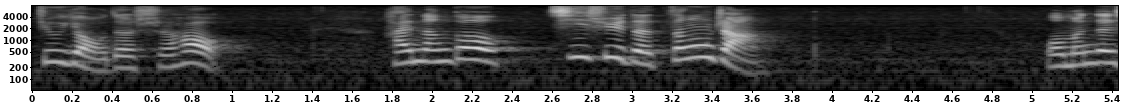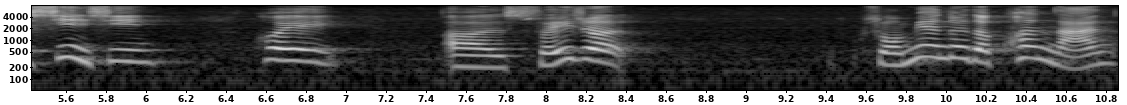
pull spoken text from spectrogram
就有的时候，还能够继续的增长。我们的信心会，呃，随着所面对的困难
